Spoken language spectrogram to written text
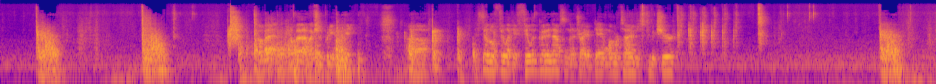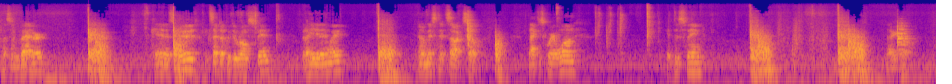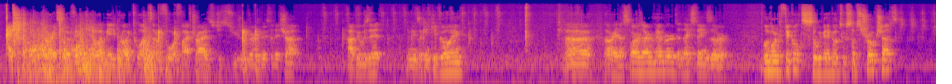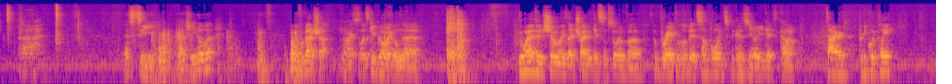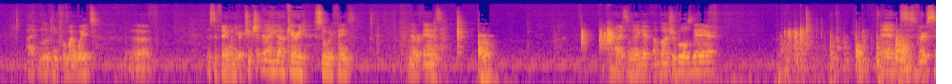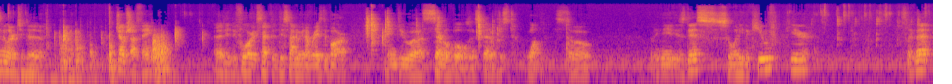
Not bad, not bad. I'm actually pretty happy. Uh, I still don't feel like I feel it good enough, so I'm gonna try it again one more time just to make sure. That's even better. Okay, that's good. Except I put the wrong spin, but I hit it anyway. And I missed it, sorry. So, back to square one. Get this thing. There you go. Alright, so I think, you know, I made it probably twice out of four or five tries, which is usually very good for this shot. Happy with it. It means I can keep going. Uh, Alright, as far as I remember, the next things are a little more difficult, so we're gonna go to some stroke shots. Uh, let's see. Actually, you know what? I I forgot a shot. Alright, so let's keep going on the. The way I do the show is I try to get some sort of uh, a break a little bit at some points because you know you get kind of tired pretty quickly. I'm looking for my weight. Uh, that's the thing, when you're a trick shot guy, you gotta carry so many things. Never ends. Alright, so I'm gonna get a bunch of balls there. And this is very similar to the jump shot thing that I did before, except that this time we're gonna raise the bar and do uh, several balls instead of just one. So what I need is this, so I need a cube here, just like that.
